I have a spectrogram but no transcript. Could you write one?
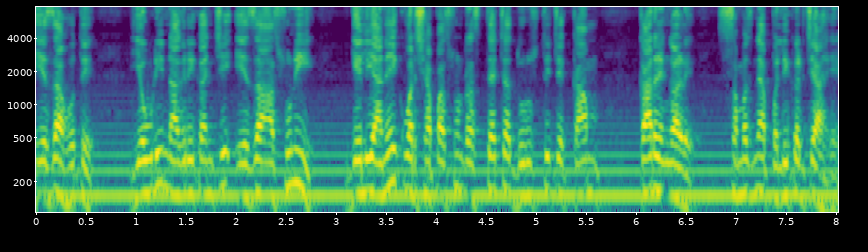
एजा होते. एवढी नागरिकांची एजा असूनही गेली अनेक वर्षापासून रस्त्याच्या दुरुस्तीचे काम का रेंगाळे समजण्यापलीकडचे आहे.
